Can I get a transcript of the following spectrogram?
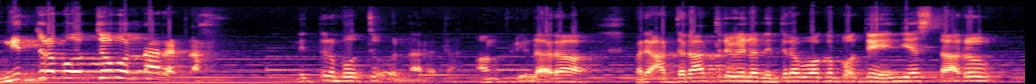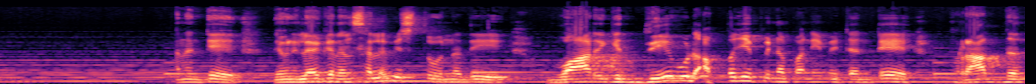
నిద్రపోతూ ఉన్నారట. నిద్రపోతూ ఉన్నారట. అవును ప్రియులారా మరి అర్ధరాత్రి వేళ నిద్రపోకపోతే ఏం చేస్తారు? అనంటే దేవుని లేఖనం సెలవిస్తూ ఉన్నది వారికి దేవుడు అప్పచెప్పిన పని ఏమిటంటే ప్రార్థన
